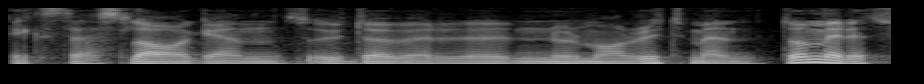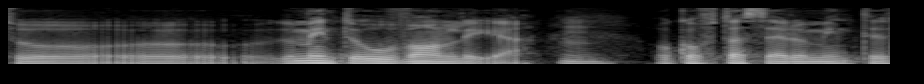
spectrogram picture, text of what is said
extra slagen så utöver normalrytmen, de är rätt så, de är inte ovanliga. Mm. Och oftast är de inte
